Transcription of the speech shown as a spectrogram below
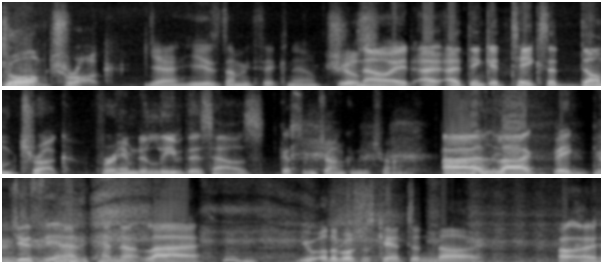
dump truck. Yeah, he is dummy thick now. Just No, it, I, I think it takes a dump truck for him to leave this house. Got some junk in the trunk. I like big juicy and I cannot lie. you other Russians can't deny. Uh oh.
